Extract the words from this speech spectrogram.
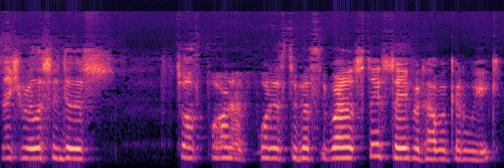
Thank you for listening to this 12th part of What is Domestic Violence. Stay safe and have a good week.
